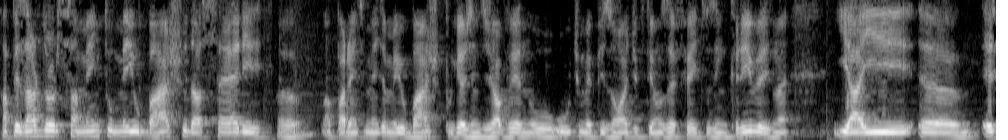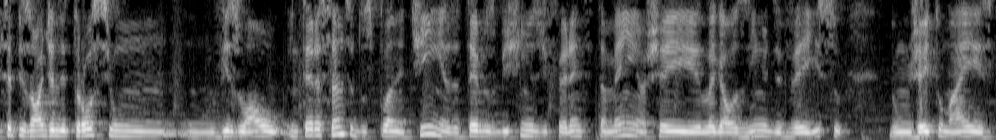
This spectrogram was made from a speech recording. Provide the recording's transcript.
apesar do orçamento meio baixo da série, uh, aparentemente é meio baixo, porque a gente já vê no último episódio que tem uns efeitos incríveis, né? E aí, uh, esse episódio ele trouxe um, um, visual interessante dos planetinhas, e teve os bichinhos diferentes também. Eu achei legalzinho de ver isso de um jeito mais.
